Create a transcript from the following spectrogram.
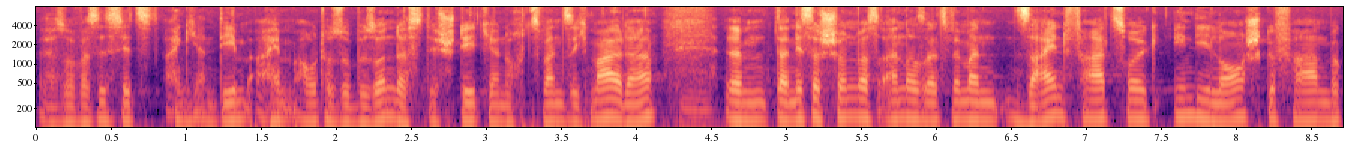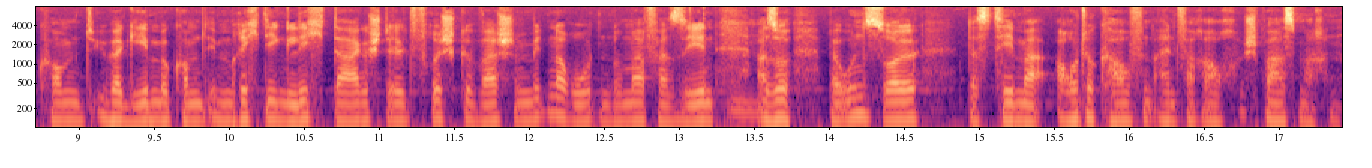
also was ist jetzt eigentlich an dem einem Auto so besonders? Der steht ja noch 20 Mal da. Mhm. Ähm, dann ist das schon was anderes, als wenn man sein Fahrzeug in die Lounge gefahren bekommt, übergeben bekommt, im richtigen Licht dargestellt, frisch gewaschen, mit einer roten Nummer versehen. Mhm. Also bei uns soll das Thema Autokaufen einfach auch Spaß machen.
